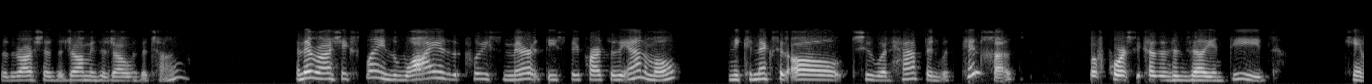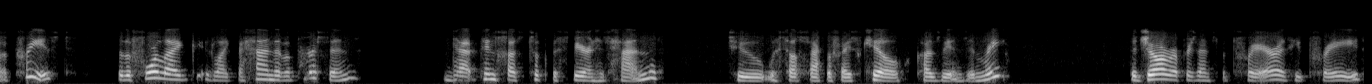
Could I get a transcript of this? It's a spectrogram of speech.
so the Rashi says the jaw means the jaw with the tongue. And then Rashi explains why does the priest merit these three parts of the animal and he connects it all to what happened with Pinchas. Of course, because of his valiant deeds, came a priest. So the foreleg is like the hand of a person that Pinchas took the spear in his hand to, with self-sacrifice, kill Cozbi and Zimri. The jaw represents the prayer as he prayed.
